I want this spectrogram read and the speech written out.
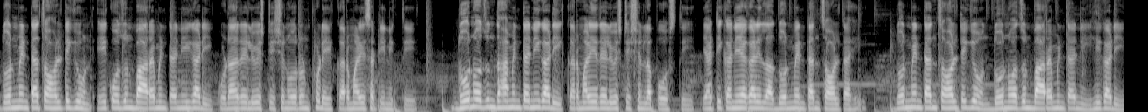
दोन मिनिटाचा हॉल्ट घेऊन एक वाजून बारा मिनिटांनी ही गाडी कुडाळ रेल्वे स्टेशनवरून पुढे करमाळीसाठी निघते. दोन वाजून दहा मिनिटांनी गाडी करमाळी रेल्वे स्टेशनला पोहोचते. या ठिकाणी या गाडीला दोन मिनिटांचा हॉल्ट आहे. दोन मिनिटांचा हॉल्ट घेऊन दोन वाजून बारा मिनिटांनी ही गाडी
